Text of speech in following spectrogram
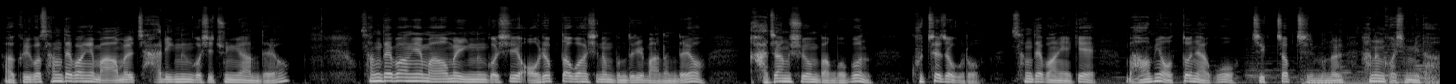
아, 그리고 상대방의 마음을 잘 읽는 것이 중요한데요. 상대방의 마음을 읽는 것이 어렵다고 하시는 분들이 많은데요. 가장 쉬운 방법은 구체적으로 상대방에게 마음이 어떠냐고 직접 질문을 하는 것입니다.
